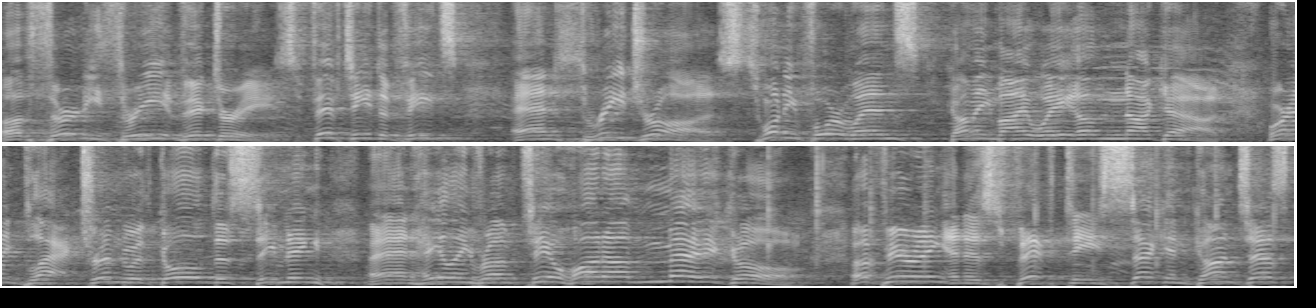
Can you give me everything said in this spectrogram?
of 33 victories, 15 defeats, and three draws. 24 wins coming by way of knockout. Wearing black, trimmed with gold this evening, and hailing from Tijuana, Mexico. Appearing in his 52nd contest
